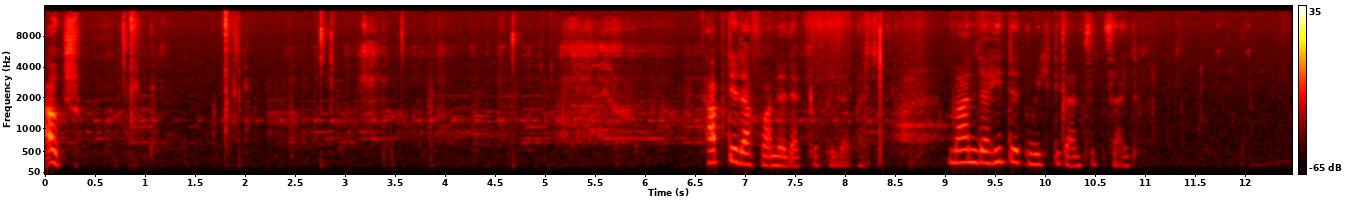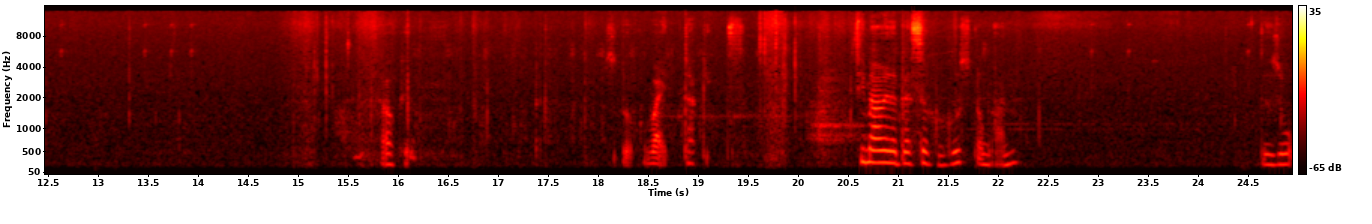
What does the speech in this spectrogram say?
Autsch. Habt ihr da vorne Elektrofederbeißer? Mann, der hittet mich die ganze Zeit. Okay. Weiter geht's. Zieh mal eine bessere Rüstung an. So,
